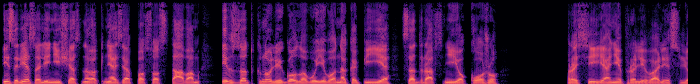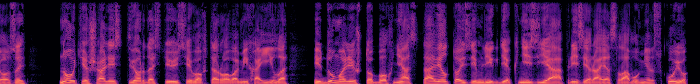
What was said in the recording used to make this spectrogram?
изрезали несчастного князя по составам и взоткнули голову его на копье, содрав с нее кожу. Россияне проливали слезы, но утешались твердостью сего второго Михаила и думали, что Бог не оставил той земли, где князья, презирая славу мирскую,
